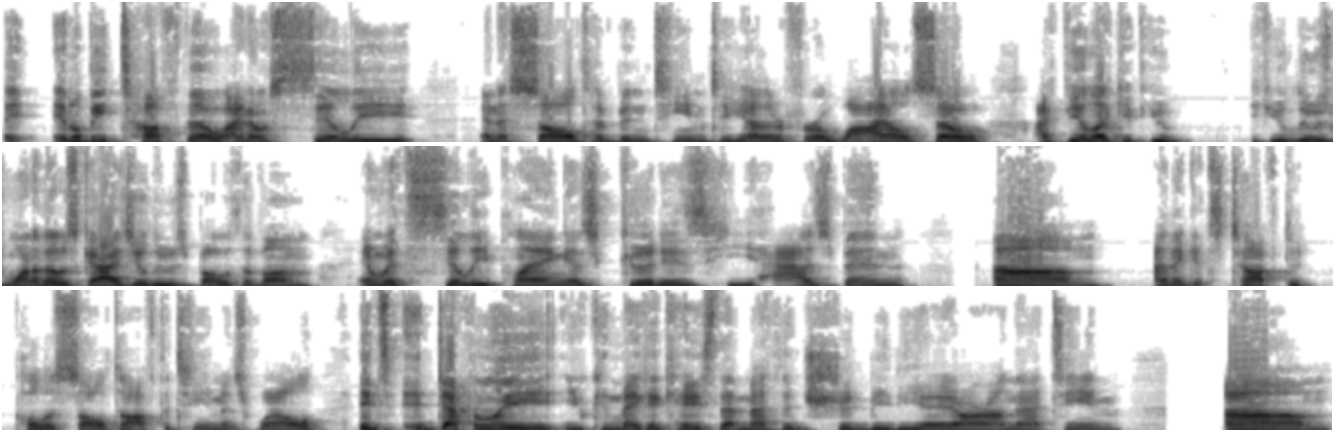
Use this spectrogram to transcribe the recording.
it, it'll be tough though. I know silly and Assault have been teamed together for a while. So I feel like if you if you lose one of those guys, you lose both of them. And with Silly playing as good as he has been, um, I think it's tough to pull Assault off the team as well. It's it definitely you can make a case that Method should be the AR on that team. Um,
